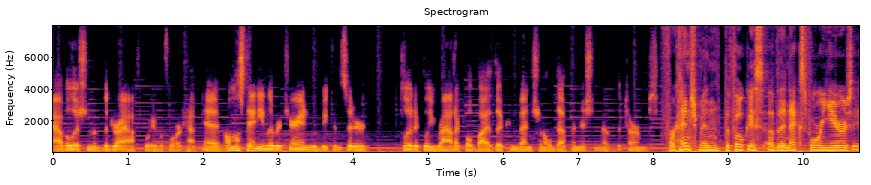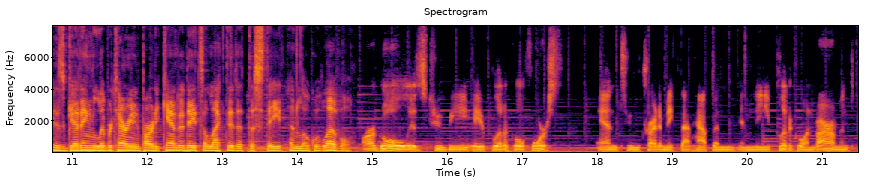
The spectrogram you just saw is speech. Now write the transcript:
abolition of the draft way before it happened. And almost any libertarian would be considered politically radical by the conventional definition of the terms. For Henchman, the focus of the next four years is getting Libertarian Party candidates elected at the state and local level. Our goal is to be a political force and to try to make that happen in the political environment.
